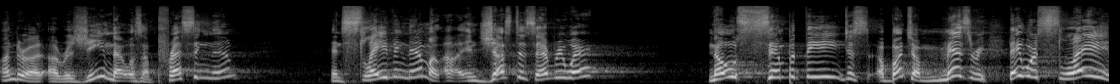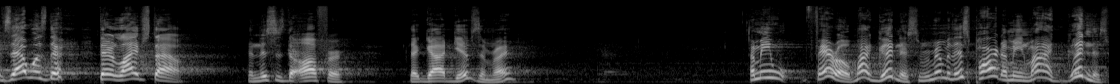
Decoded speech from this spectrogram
under a, a regime that was oppressing them, enslaving them, a, a injustice everywhere. No sympathy, just a bunch of misery. They were slaves. That was their, their lifestyle. And this is the offer that God gives them, right? I mean, Pharaoh, my goodness, remember this part? I mean, my goodness.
